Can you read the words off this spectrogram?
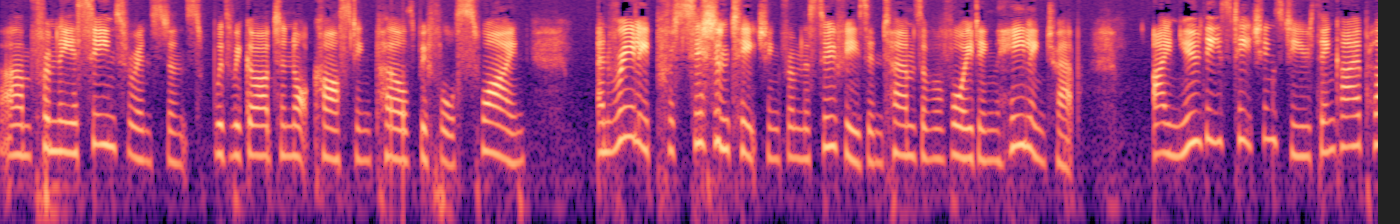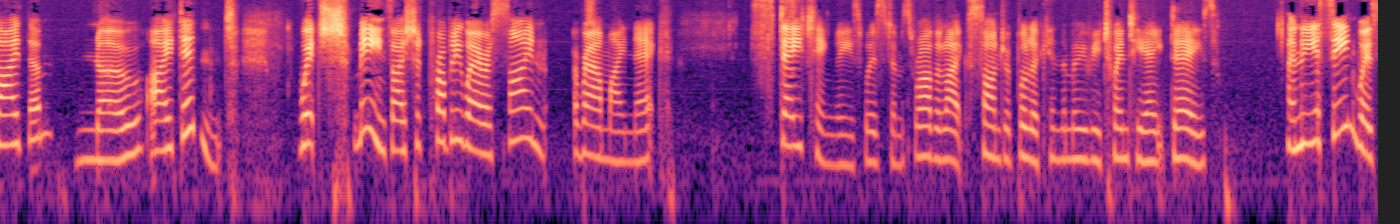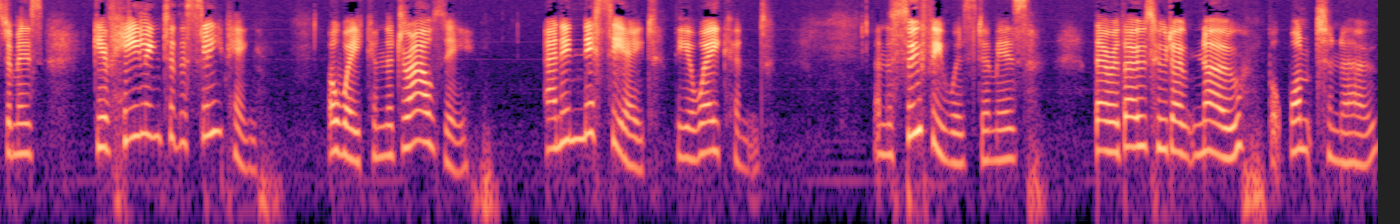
Um, from the Essenes, for instance, with regard to not casting pearls before swine, and really precision teaching from the Sufis in terms of avoiding the healing trap. I knew these teachings. Do you think I applied them? No, I didn't. Which means I should probably wear a sign around my neck stating these wisdoms, rather like Sandra Bullock in the movie 28 Days. And the Essene wisdom is give healing to the sleeping, awaken the drowsy, and initiate the awakened. And the Sufi wisdom is there are those who don't know but want to know,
